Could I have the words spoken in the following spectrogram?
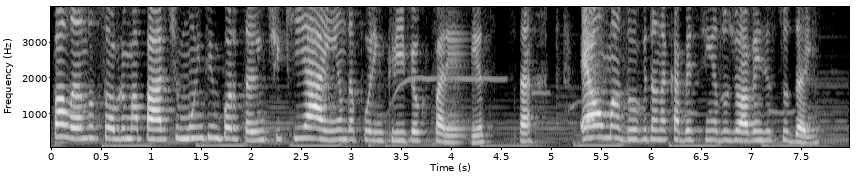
falando sobre uma parte muito importante que ainda, por incrível que pareça, é uma dúvida na cabecinha dos jovens estudantes.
